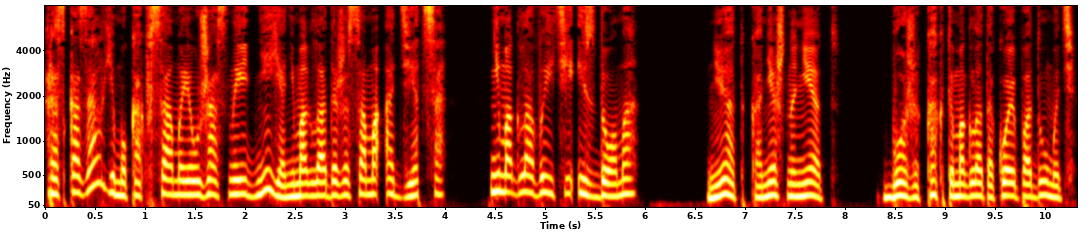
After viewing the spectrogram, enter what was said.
Рассказал ему, как в самые ужасные дни я не могла даже сама одеться, не могла выйти из дома. «Нет, конечно, нет. Боже, как ты могла такое подумать?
